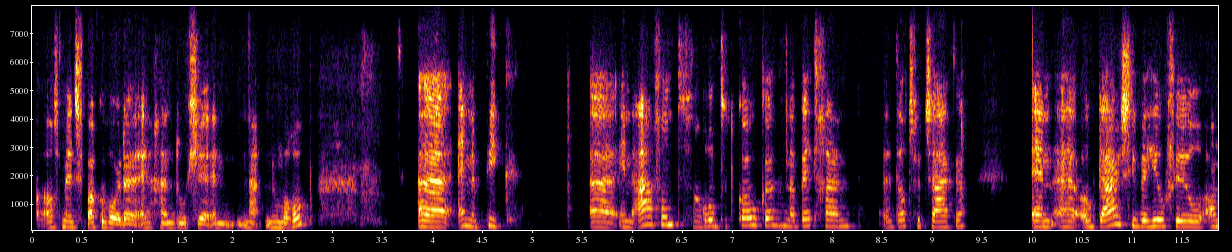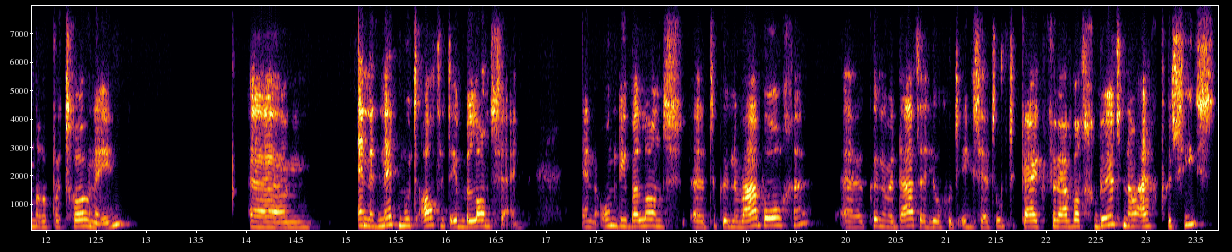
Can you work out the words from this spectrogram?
als mensen wakker worden en gaan douchen en nou, noem maar op. Uh, en een piek in de avond, rond het koken, naar bed gaan, dat soort zaken. En ook daar zien we heel veel andere patronen in. Um, en het net moet altijd in balans zijn. En om die balans te kunnen waarborgen, kunnen we data heel goed inzetten om te kijken van nou, wat gebeurt er nou eigenlijk precies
